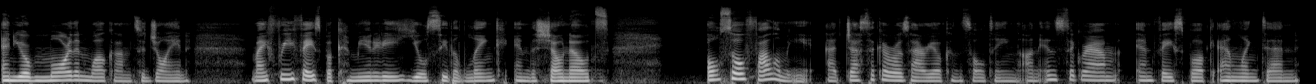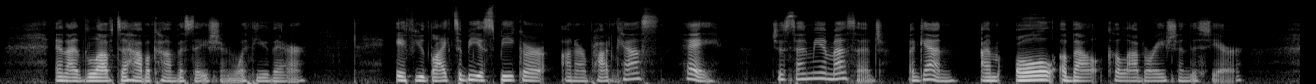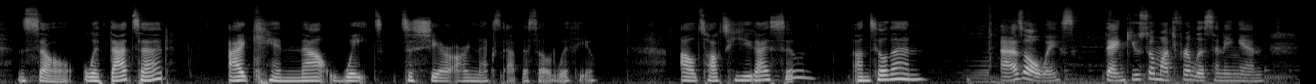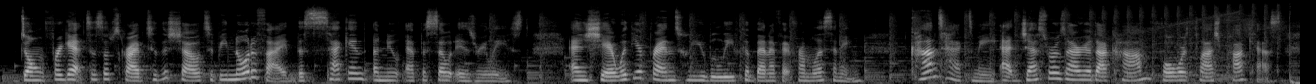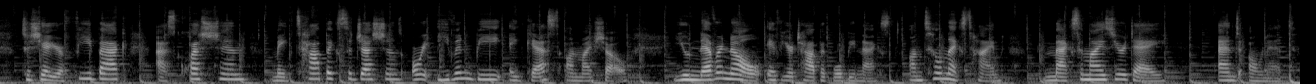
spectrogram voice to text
And you're more than welcome to join my free Facebook community. You'll see the link in the show notes. Also, follow me at Jessica Rosario Consulting on Instagram and Facebook and LinkedIn. And I'd love to have a conversation with you there. If you'd like to be a speaker on our podcast, hey, just send me a message. Again, I'm all about collaboration this year. So, with that said, I cannot wait to share our next episode with you. I'll talk to you guys soon. Until then, as always, thank you so much for listening in. Don't forget to subscribe to the show to be notified the second a new episode is released. And share with your friends who you believe could benefit from listening. Contact me at jessrosario.com forward slash podcast to share your feedback, ask questions, make topic suggestions, or even be a guest on my show. You never know if your topic will be next. Until next time, maximize your day and own it.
